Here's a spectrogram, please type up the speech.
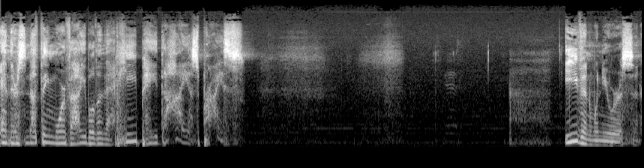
And there's nothing more valuable than that. He paid the highest price. Even when you were a sinner,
